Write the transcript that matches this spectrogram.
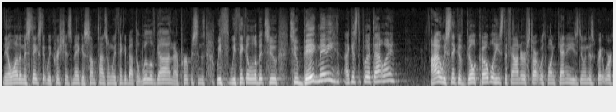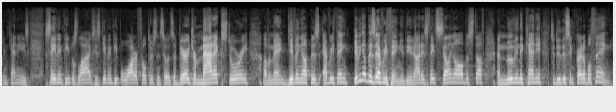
You know, one of the mistakes that we Christians make is sometimes when we think about the will of God and our purpose in this, we, th- we think a little bit too, too big, maybe, I guess to put it that way. I always think of Bill Coble. He's the founder of Start With One Kenya. He's doing this great work in Kenya. He's saving people's lives. He's giving people water filters. And so it's a very dramatic story of a man giving up his everything, giving up his everything in the United States, selling all of his stuff, and moving to Kenya to do this incredible thing.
